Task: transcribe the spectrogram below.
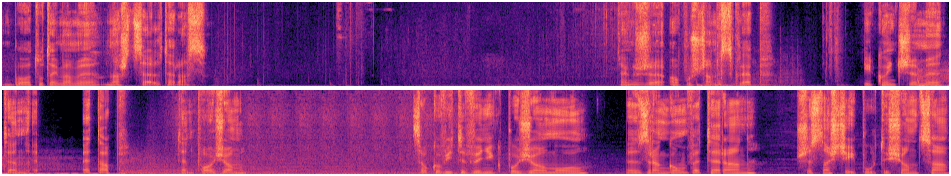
bo tutaj mamy nasz cel teraz. Także opuszczamy sklep i kończymy ten etap, ten poziom. Całkowity wynik poziomu z rangą weteran 16,5 tysiąca.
